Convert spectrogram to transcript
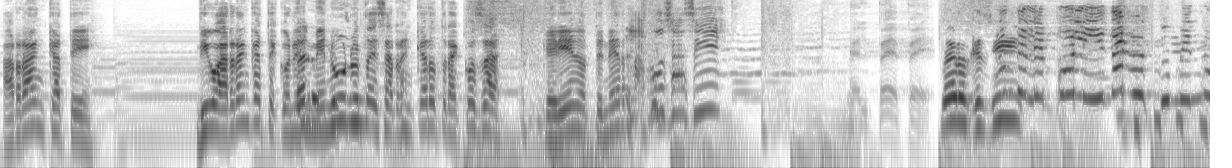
arráncate. Digo, arráncate con el Claro menú, no te vas a arrancar otra cosa queriendo tener la voz así. Claro que sí. Poli, danos tu menú.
